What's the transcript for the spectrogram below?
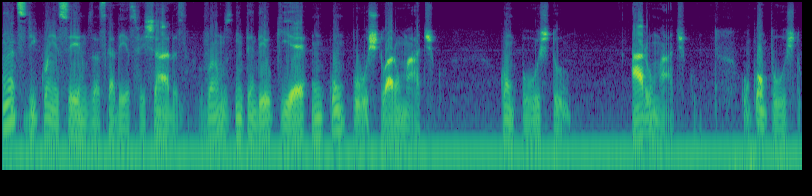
Antes de conhecermos as cadeias fechadas, vamos entender o que é um composto aromático. Composto aromático. O composto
